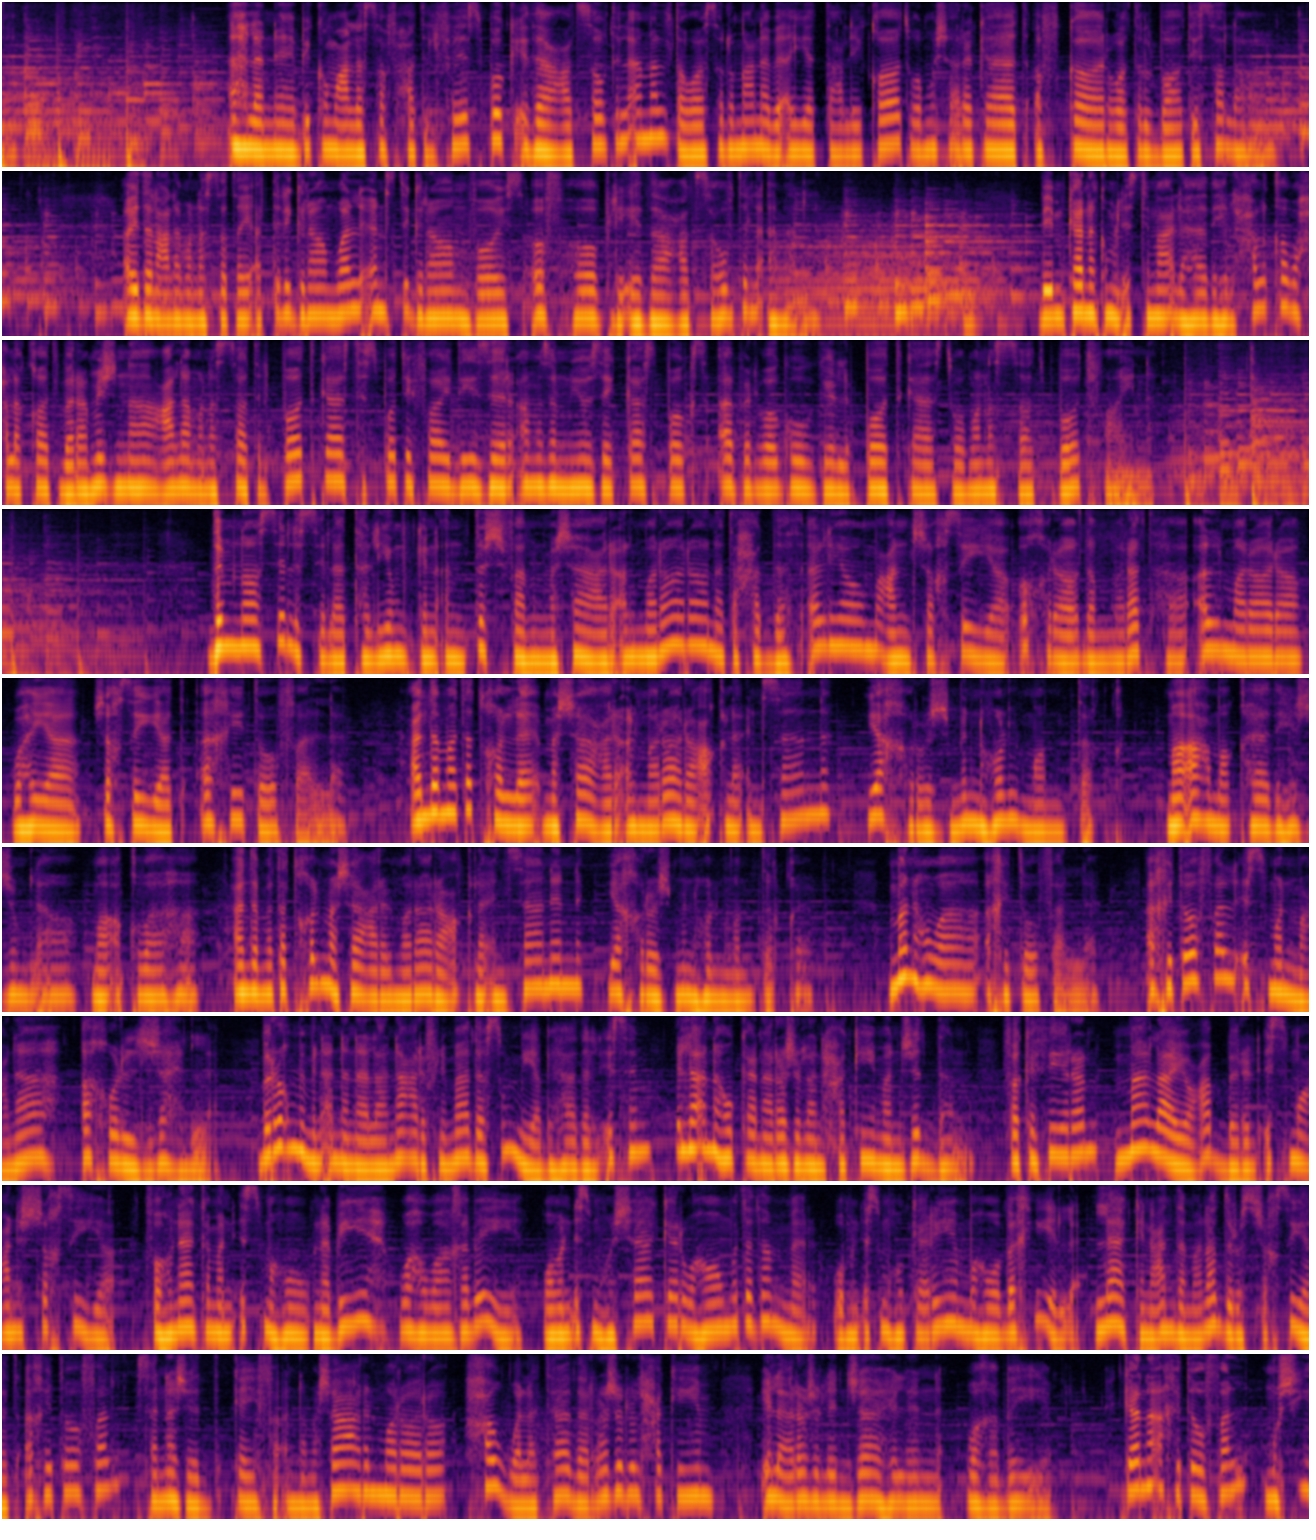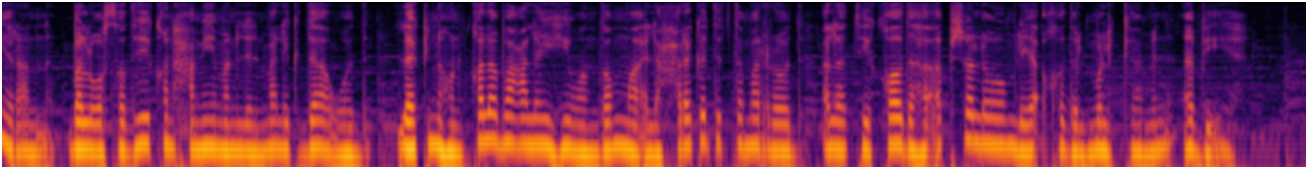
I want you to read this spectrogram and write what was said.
أهلا بكم على صفحة الفيسبوك إذاعة صوت الأمل. تواصلوا معنا بأي تعليقات ومشاركات أفكار وطلبات صلاة. أيضا على منصتي التليجرام والإنستغرام Voice of Hope لإذاعة صوت الأمل. بإمكانكم الاستماع إلى هذه الحلقة وحلقات برامجنا على منصات البودكاست Spotify Deezer Amazon Music Castbox Apple و Google Podcast ومنصة Podbean ضمن سلسلة هل يمكن أن تشفى من مشاعر المرارة نتحدث اليوم عن شخصية أخرى دمرتها المرارة وهي شخصية أخي توفل. عندما تدخل مشاعر المرارة عقل إنسان يخرج منه المنطق. ما أعمق هذه الجملة ما أقواها. عندما تدخل مشاعر المرارة عقل إنسان يخرج منه المنطق. من هو أخي توفل؟ أخي توفل اسم معناه أخو الجهل. بالرغم من أننا لا نعرف لماذا سمي بهذا الاسم إلا أنه كان رجلا حكيما جدا فكثيرا ما لا يعبر الاسم عن الشخصية. فهناك من اسمه نبيه وهو غبي ومن اسمه شاكر وهو متذمر ومن اسمه كريم وهو بخيل. لكن عندما ندرس شخصية أخي توفل سنجد كيف أن مشاعر المرارة حولت هذا الرجل الحكيم إلى رجل جاهل وغبي. كان أخي توفل مشيرا بل وصديقا حميما للملك داود لكنه انقلب عليه وانضم إلى حركة التمرد التي قادها أبشالوم ليأخذ الملك من أبيه.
